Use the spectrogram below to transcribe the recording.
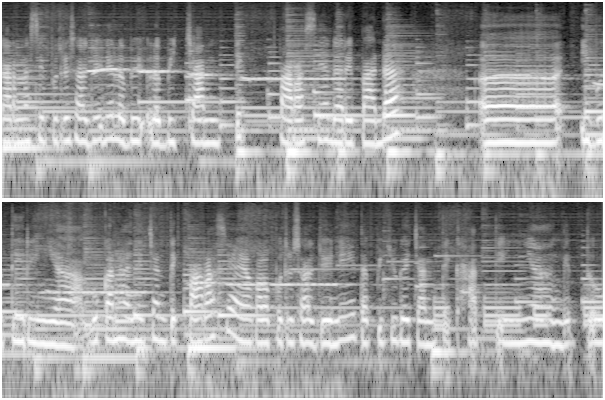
Karena si putri salju ini lebih lebih cantik parasnya daripada uh, ibu tirinya. Bukan hanya cantik parasnya ya kalau putri salju ini tapi juga cantik hatinya gitu.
